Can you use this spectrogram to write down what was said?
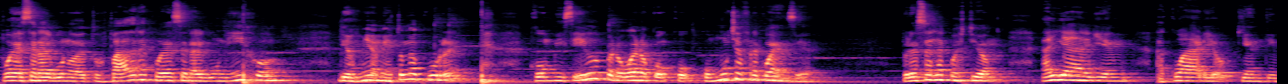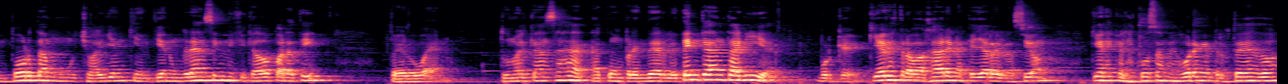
puede ser alguno de tus padres, puede ser algún hijo. Dios mío, a mí esto me ocurre con mis hijos, pero bueno, con, mucha frecuencia. Pero esa es la cuestión. Hay alguien, Acuario, quien te importa mucho, alguien quien tiene un gran significado para ti, pero bueno, tú no alcanzas a, comprenderle. Te encantaría, porque quieres trabajar en aquella relación, quieres que las cosas mejoren entre ustedes dos,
